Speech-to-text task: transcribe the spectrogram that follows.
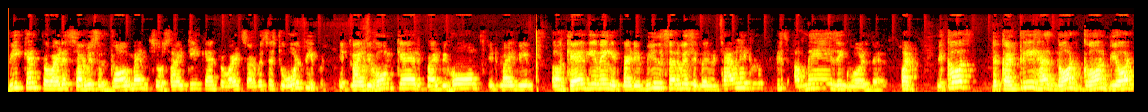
we can provide a services. Government, society can provide services to old people. It might be home care, it might be home, it might be uh, caregiving, it might be meal service, it might be travel. It's amazing world there. But because the country has not gone beyond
